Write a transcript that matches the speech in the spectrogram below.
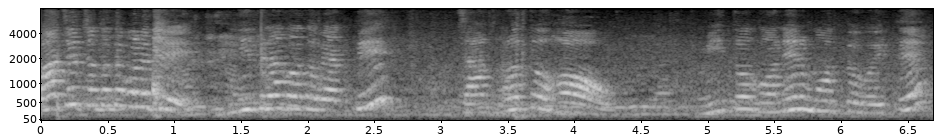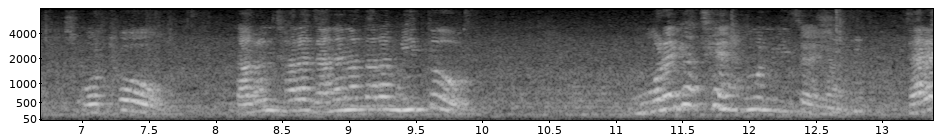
পাঁচের চোদ্দতে বলেছে, নিদ্রাগত ব্যক্তি জাগ্রত হও। মৃত গণের মধ্য হইতে ওঠো। কারণ যারা জানে না তারা মৃত। মরে গেছে এমন বিষয় না। যারা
